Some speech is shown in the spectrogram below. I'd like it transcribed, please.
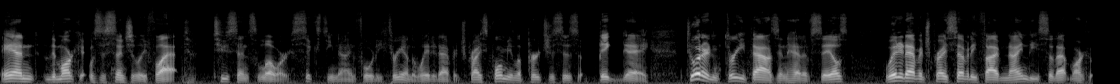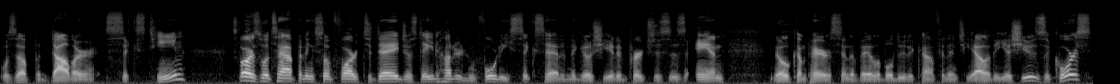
And the market was essentially flat, two cents lower, 69.43 on the weighted average price. Formula purchases, a big day, 203,000 head of sales. Weighted average price 75.90, so that market was up a dollar 16. As far as what's happening so far today, just 846 head of negotiated purchases and no comparison available due to confidentiality issues. Of course,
